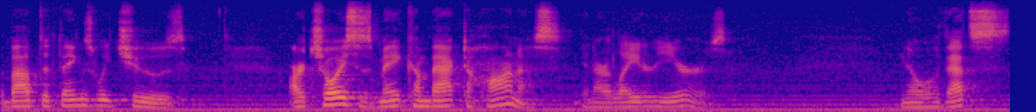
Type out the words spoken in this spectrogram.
about the things we choose. Our choices may come back to haunt us in our later years. You know, that's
